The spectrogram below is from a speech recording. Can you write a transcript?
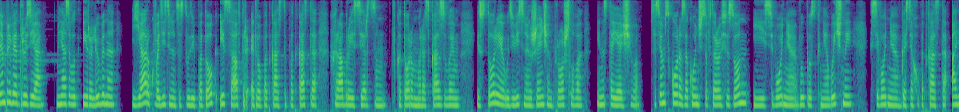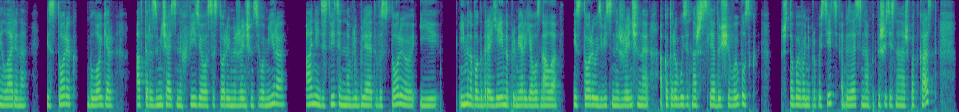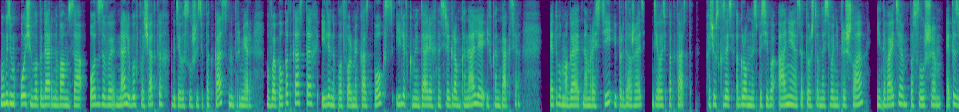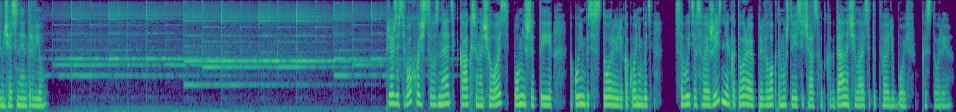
Всем привет, друзья! Меня зовут Ира Любина, я руководительница студии «Поток» и соавтор этого подкаста, подкаста «Храбрые сердцем», в котором мы рассказываем истории удивительных женщин прошлого и настоящего. Совсем скоро закончится второй сезон, и сегодня выпуск необычный. Сегодня в гостях у подкаста Аня Ларина, историк, блогер, автор замечательных видео с историями женщин всего мира. Аня действительно влюбляет в историю и Именно благодаря ей, например, я узнала историю удивительной женщины, о которой будет наш следующий выпуск. Чтобы его не пропустить, обязательно подпишитесь на наш подкаст. Мы будем очень благодарны вам за отзывы на любых площадках, где вы слушаете подкаст, например, в Apple подкастах или на платформе CastBox или в комментариях на телеграм-канале и ВКонтакте. Это помогает нам расти и продолжать делать подкаст. Хочу сказать огромное спасибо Ане за то, что она сегодня пришла. И давайте послушаем это замечательное интервью. Прежде всего, хочется узнать, как все началось. Помнишь ли ты какую-нибудь историю или какое-нибудь событие в своей жизни, которое привело к тому, что я сейчас? Вот когда началась эта твоя любовь к истории?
